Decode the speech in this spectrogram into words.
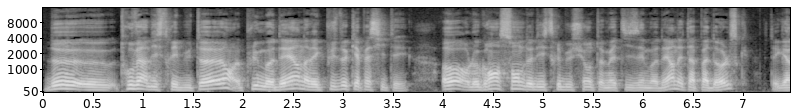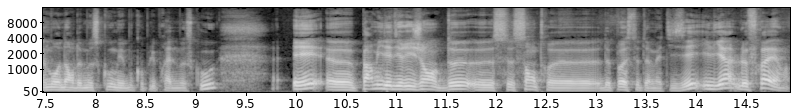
de trouver un distributeur plus moderne avec plus de capacité. Or, le grand centre de distribution automatisé moderne est à Padolsk, c'est également au nord de Moscou, mais beaucoup plus près de Moscou. Et parmi les dirigeants de ce centre de poste automatisé, il y a le frère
